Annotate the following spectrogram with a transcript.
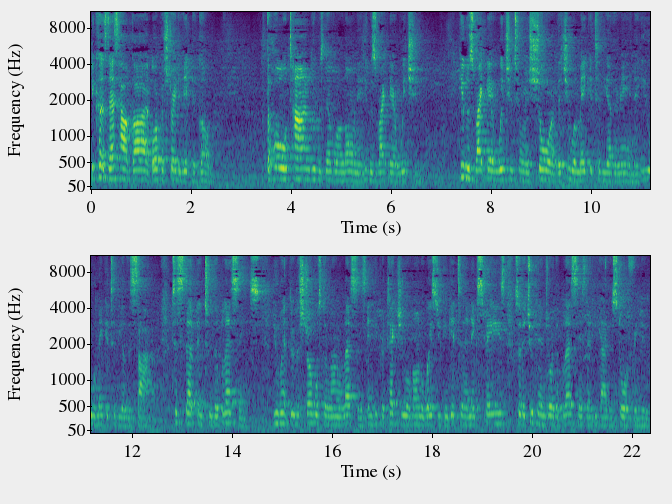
Because that's how God orchestrated it to go. The whole time you was never alone and he was right there with you. He was right there with you to ensure that you will make it to the other end, that you will make it to the other side, to step into the blessings. You went through the struggles to learn lessons, and He protects you along the way so you can get to the next phase so that you can enjoy the blessings that He had in store for you.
